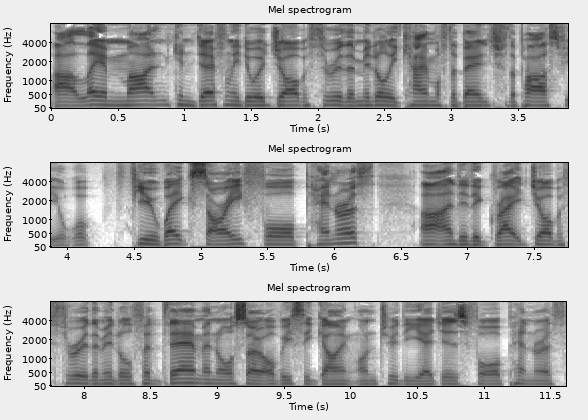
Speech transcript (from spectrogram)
Uh, Liam Martin can definitely do a job through the middle. He came off the bench for the past few, well, few weeks, sorry, for Penrith, uh, and did a great job through the middle for them, and also obviously going onto the edges for Penrith.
